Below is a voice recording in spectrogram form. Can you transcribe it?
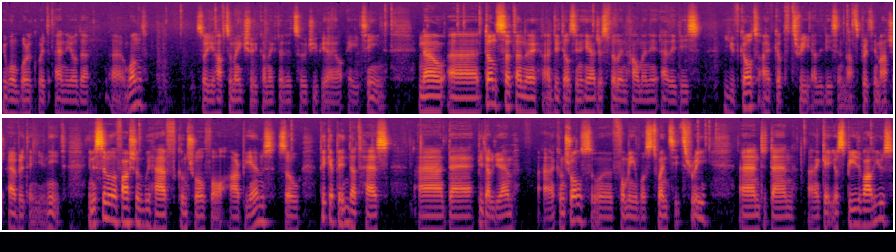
It won't work with any other uh, ones. So you have to make sure you connected it to GPIO 18 now uh, don't set any details in here. Just fill in how many LEDs you've got. I've got three LEDs and that's pretty much everything you need. In a similar fashion we have control for RPMs. So pick a pin that has uh, the PWM uh, controls. Uh, for me it was 23 and then uh, get your speed values.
